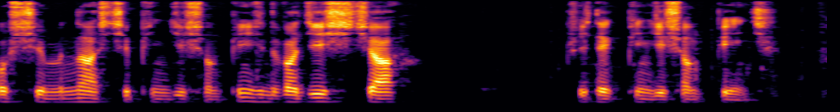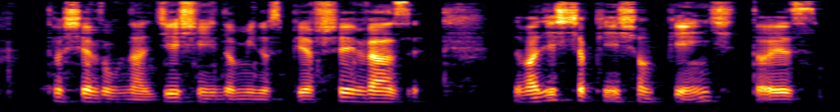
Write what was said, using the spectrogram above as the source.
18,55, 20 0,55. To się równa 10 do minus pierwszej razy 20,55 to jest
